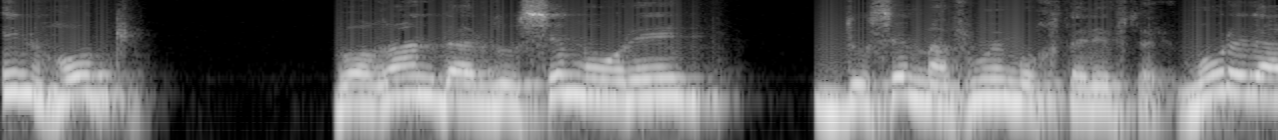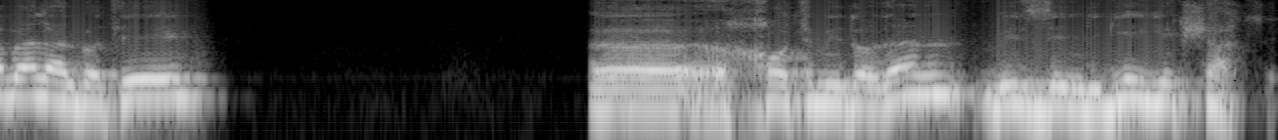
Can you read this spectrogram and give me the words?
این حکم واقعا در دو سه مورد دو سه مفهوم مختلف داره. مورد اول البته خاتمه دادن به زندگی یک شخصه.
